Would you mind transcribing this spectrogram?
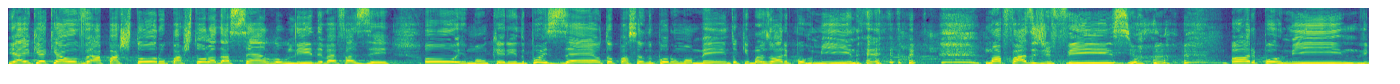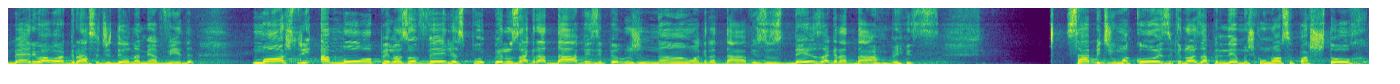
E aí, o que, é que a, a pastora, o pastor lá da célula, o líder vai fazer? Ô oh, irmão querido, pois é, eu estou passando por um momento aqui, mas ore por mim, né? Uma fase difícil. ore por mim, libere a graça de Deus na minha vida. Mostre amor pelas ovelhas, pelos agradáveis e pelos não agradáveis, os desagradáveis. Sabe de uma coisa que nós aprendemos com o nosso pastor?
